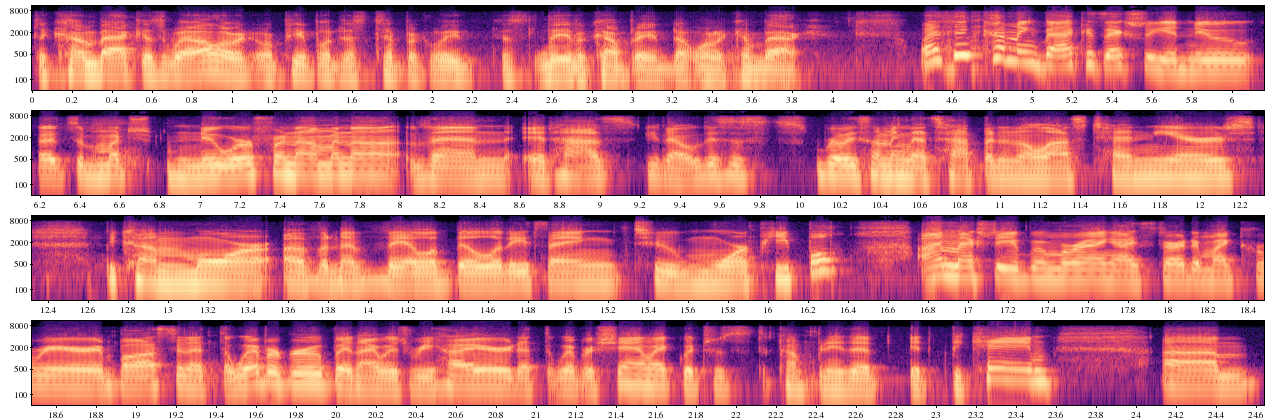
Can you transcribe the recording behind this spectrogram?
to come back as well, or, or people just typically just leave a company and don't want to come back? Well, I think coming back is actually a new, it's a much newer phenomena than it has, you know, this is really something that's happened in the last 10 years, become more of an availability thing to more people. I'm actually a boomerang. I started my career in Boston at the Weber Group, and I was rehired at the Weber Shandwick, which was the company that it became. Um,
